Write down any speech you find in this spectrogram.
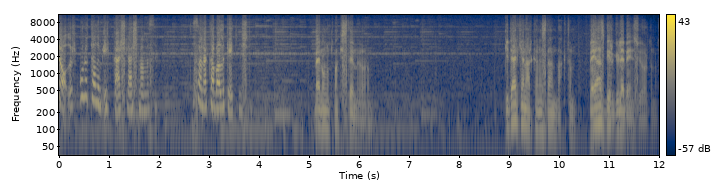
Ne olur, unutalım ilk karşılaşmamızı. Sana kabalık etmiştim. Ben unutmak istemiyorum. Giderken arkanızdan baktım. Beyaz bir güle benziyordunuz.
